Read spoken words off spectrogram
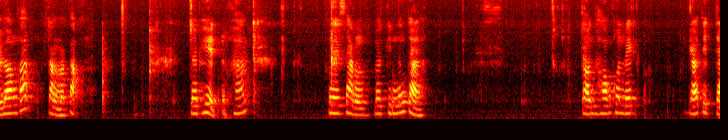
ยดองก็สั่งมาจากในเพจนะคะ เคยสั่งมากินตั้งแต่ตอนท้องคนเล็ก แล้วติดใจ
